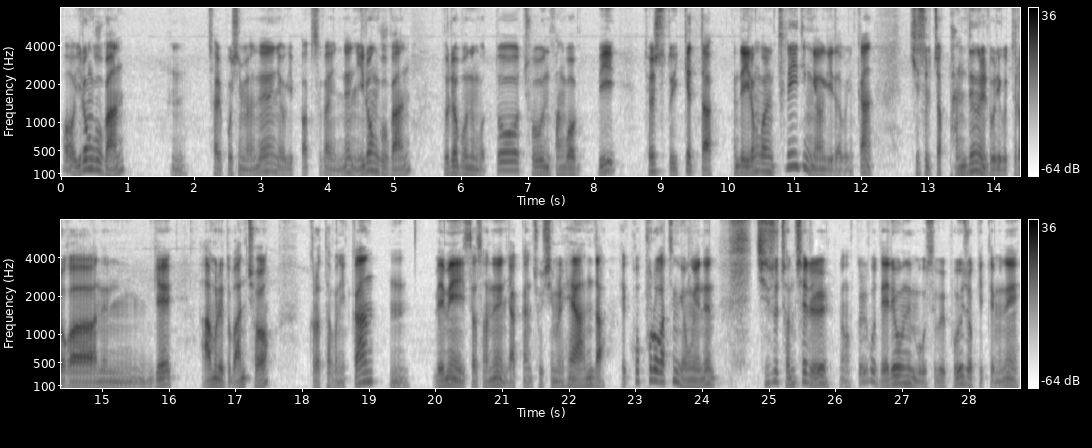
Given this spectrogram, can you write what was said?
어 이런 구간 음, 잘 보시면은 여기 박스가 있는 이런 구간 노려보는 것도 좋은 방법이 될 수도 있겠다. 근데 이런 거는 트레이딩 영역이다 보니까 기술적 반등을 노리고 들어가는 게 아무래도 많죠. 그렇다 보니까 음, 매매에 있어서는 약간 조심을 해야 한다. 에코프로 같은 경우에는 지수 전체를 어, 끌고 내려오는 모습을 보여줬기 때문에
